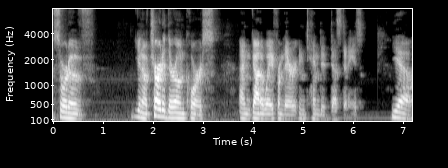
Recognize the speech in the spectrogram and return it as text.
sort of, you know, charted their own course and got away from their intended destinies. Yeah.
